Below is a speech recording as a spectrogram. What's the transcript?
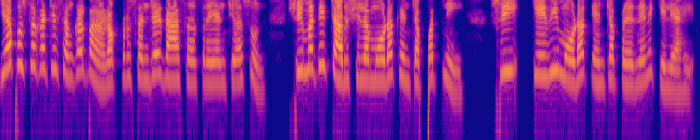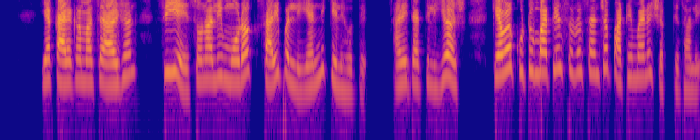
या पुस्तकाची संकल्पना डॉक्टर संजय दहा सहस्रे यांची असून श्रीमती चारुशिला मोडक यांच्या पत्नी श्री के व्ही मोडक यांच्या प्रेरणेने केले आहे. या कार्यक्रमाचे आयोजन सी ए सोनाली मोडक सारीपल्ली यांनी केले होते आणि त्यातील यश केवळ कुटुंबातील सदस्यांच्या पाठिंब्याने शक्य झाले.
